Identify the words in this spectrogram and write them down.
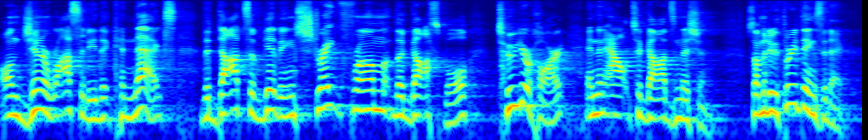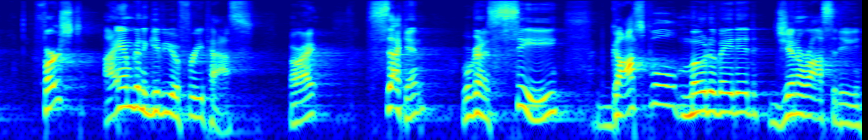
on generosity that connects the dots of giving straight from the gospel to your heart and then out to God's mission. So I'm gonna do three things today. First, I am gonna give you a free pass, all right? Second, we're gonna see gospel motivated generosity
